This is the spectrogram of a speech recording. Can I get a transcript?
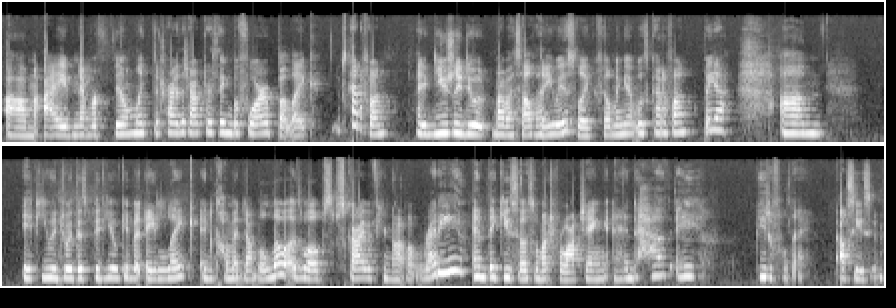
Um, I've never filmed like the try the chapter thing before, but like it was kind of fun. I usually do it by myself anyway, so like filming it was kind of fun, but yeah. Um, if you enjoyed this video, give it a like and comment down below as well as subscribe if you're not already. And thank you so, so much for watching and have a beautiful day. I'll see you soon.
